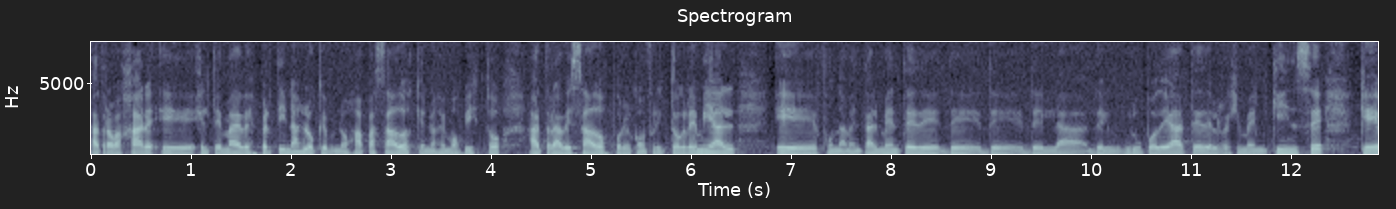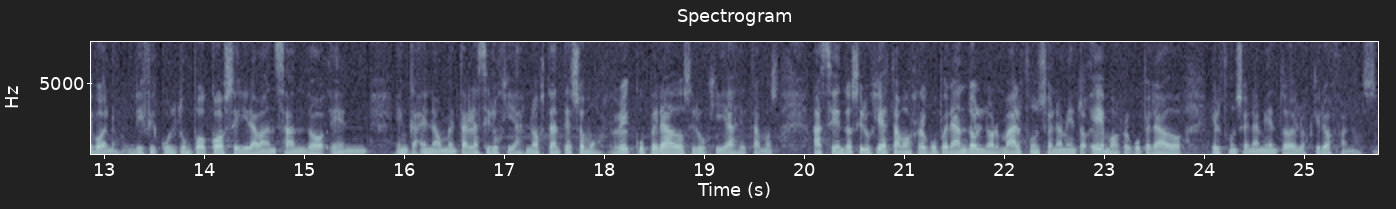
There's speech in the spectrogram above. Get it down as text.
a trabajar eh, el tema de vespertinas, lo que nos ha pasado es que nos hemos visto atravesados por el conflicto gremial, eh, fundamentalmente de, la, del grupo de ATE, del régimen 15, que bueno, dificulta un poco seguir avanzando en, en, aumentar las cirugías. No obstante, eso hemos recuperado cirugías, estamos haciendo cirugías, estamos recuperando el normal funcionamiento, hemos recuperado el funcionamiento de los quirófanos.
